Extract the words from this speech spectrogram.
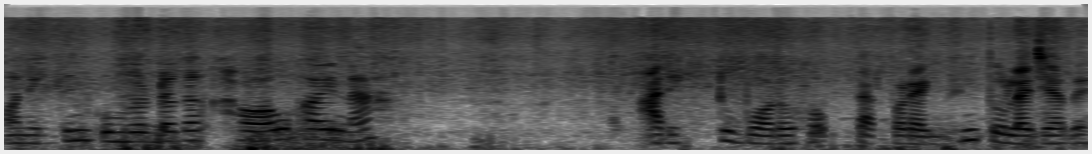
অনেকদিন কুমড়োর ডগা খাওয়াও হয় না। আর একটু বড় হোক, তারপর একদিন তোলা যাবে।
